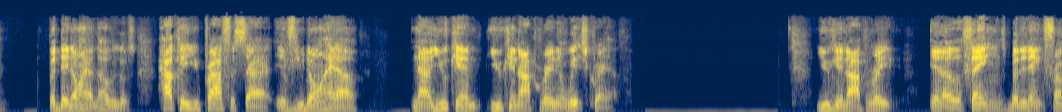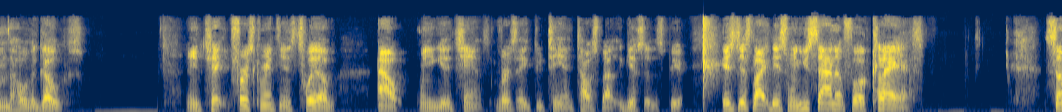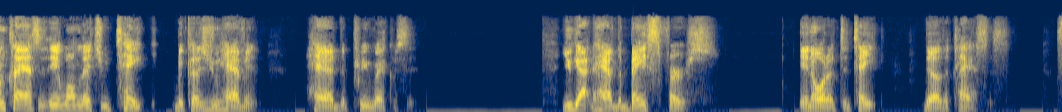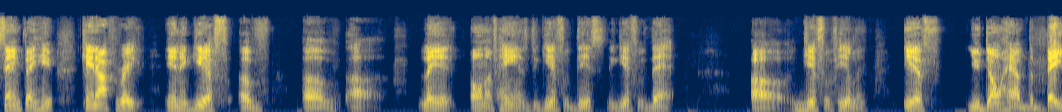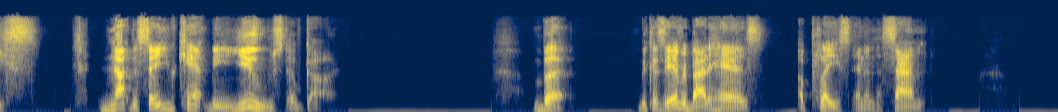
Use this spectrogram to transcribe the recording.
but they don't have the Holy Ghost. How can you prophesy if you don't have now you can you can operate in witchcraft. You can operate in other things, but it ain't from the Holy Ghost. And check First Corinthians 12 out when you get a chance, verse 8 through 10, talks about the gifts of the Spirit. It's just like this when you sign up for a class, some classes it won't let you take because you haven't had the prerequisite. you got to have the base first in order to take the other classes. Same thing here. Can't operate in a gift of of uh, lay on of hands, the gift of this, the gift of that, uh, gift of healing, if you don't have the base. Not to say you can't be used of God, but because everybody has a place and an assignment,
